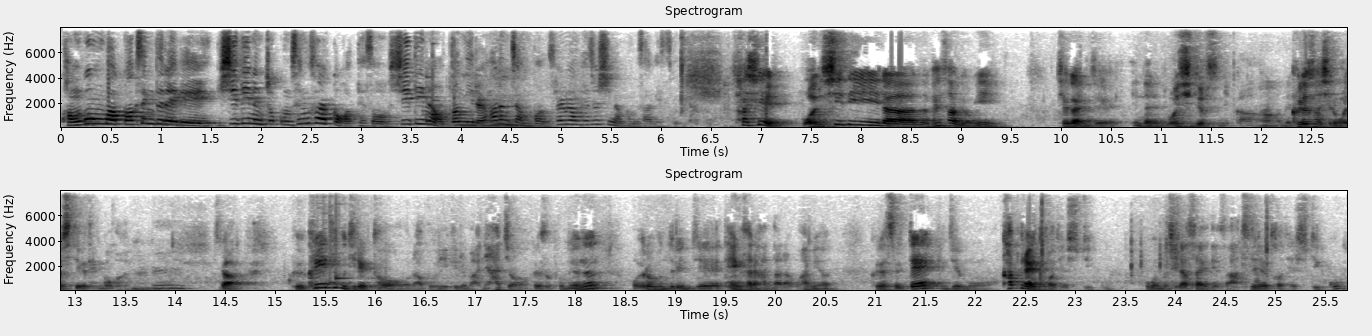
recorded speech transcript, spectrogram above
광공학과 학생들에게 CD는 조금 생소할 것 같아서 CD는 어떤 일을 음. 하는지 한번 설명해 주시면 감사하겠습니다. 사실 원CD라는 회사명이 제가 이제 옛날에 원CD였으니까 아, 네. 그래서 사실은 원CD가 된 거거든요. 음. 음. 그러니까 그 크리에이티브 디렉터라고 얘기를 많이 하죠. 그래서 보면은 어, 여러분들이 이제 대행사를 간다라고 하면 그랬을 때 이제 뭐 카피라이터가 될 수도 있고 혹은 뭐 제작 사이드에서 아트 디렉터가 될 수도 있고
